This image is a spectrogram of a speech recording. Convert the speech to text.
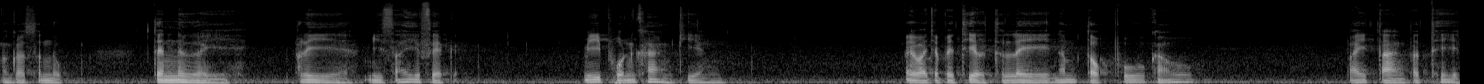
มันก็สนุก แต่เหนื่อยเพลียมีไซเอฟเฟกมีผลข้างเคียง ไม่ว่าจะไปเที่ยวทะเลน้ำตกภูเขา ไปต่างประเทศ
